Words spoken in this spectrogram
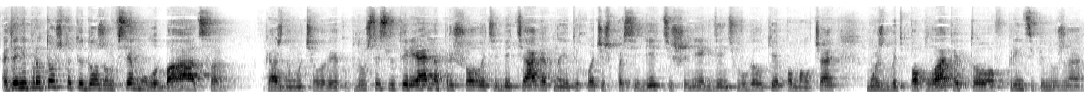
Это не про то, что ты должен всем улыбаться, каждому человеку. Потому что если ты реально пришел, и тебе тяготно, и ты хочешь посидеть в тишине где-нибудь в уголке, помолчать, может быть, поплакать, то, в принципе, нужно...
